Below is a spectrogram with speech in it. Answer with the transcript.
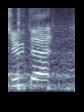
Shoot that.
